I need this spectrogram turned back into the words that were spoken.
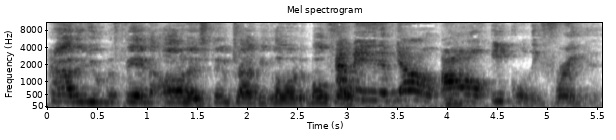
how do you defend the honor and still try to be loyal to both of I mean, if y'all all equally friends,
